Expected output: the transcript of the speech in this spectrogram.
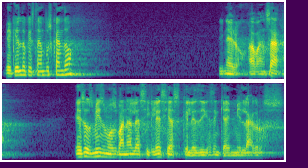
¿De qué es lo que están buscando? Dinero, avanzar. Esos mismos van a las iglesias que les dicen que hay milagros.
